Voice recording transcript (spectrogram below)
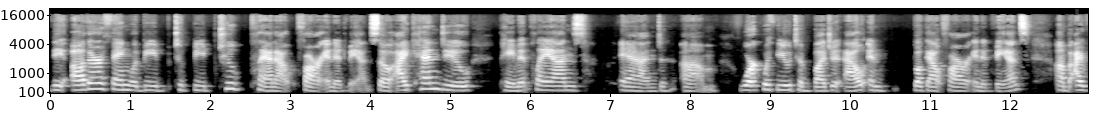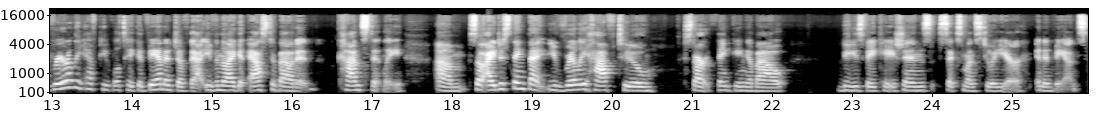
The other thing would be to be to plan out far in advance. So i can do payment plans and um, work with you to budget out and book out far in advance. Um, but I rarely have people take advantage of that, even though I get asked about it constantly. Um, so I just think that you really have to start thinking about these vacations six months to a year in advance,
